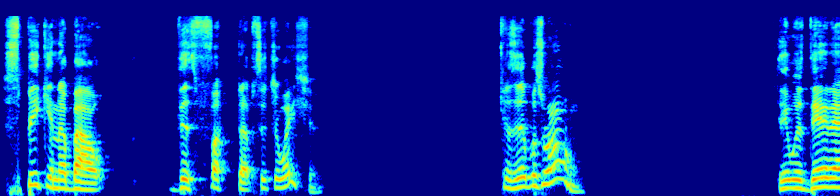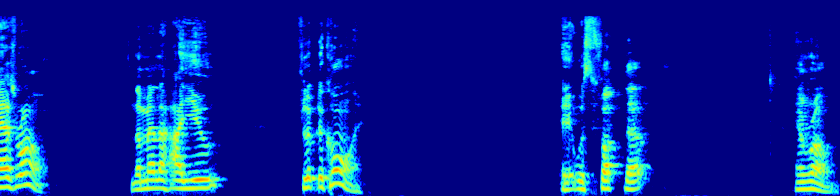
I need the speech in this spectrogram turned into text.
speaking about this fucked up situation because it was wrong. It was dead ass wrong no matter how you flip the coin. It was fucked up and wrong.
